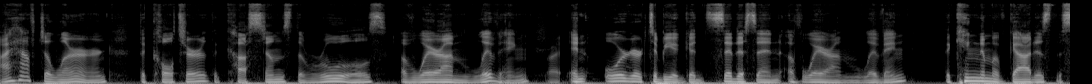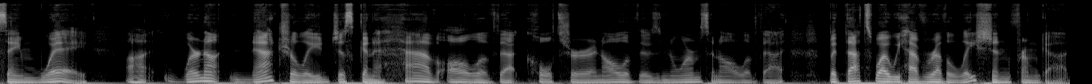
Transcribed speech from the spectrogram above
I have to learn the culture, the customs, the rules of where I'm living Right. in order to be a good citizen of where I'm living. The kingdom of God is the same way. Uh, we're not naturally just going to have all of that culture and all of those norms and all of that. But that's why we have revelation from God.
